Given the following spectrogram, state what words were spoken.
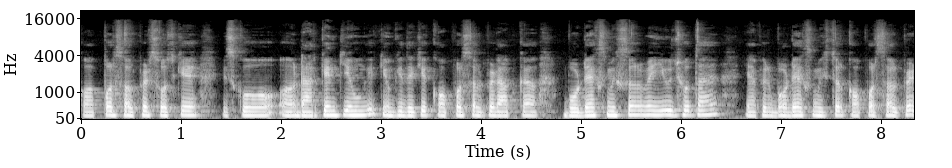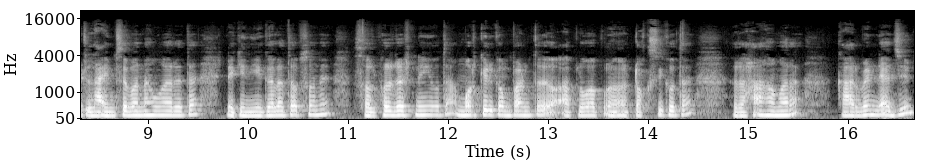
कॉपर सल्फेट सोच के इसको डार्कन किए होंगे, क्योंकि देखिए कॉपर सल्फेट आपका बोडेक्स मिक्सचर में यूज़ होता है, या फिर Bordeaux mixture copper sulphate lime से बना हुआ रहता है, लेकिन ये गलत ऑप्शन है सल्फ़र डस्ट नहीं होता। मर्क्यूरी कंपाउंड तो आप लोग टॉक्सिक होता है। रहा हमारा कार्बन डाइजिम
